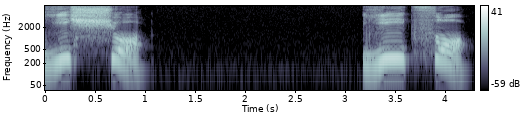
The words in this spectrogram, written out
еще, яйцо.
